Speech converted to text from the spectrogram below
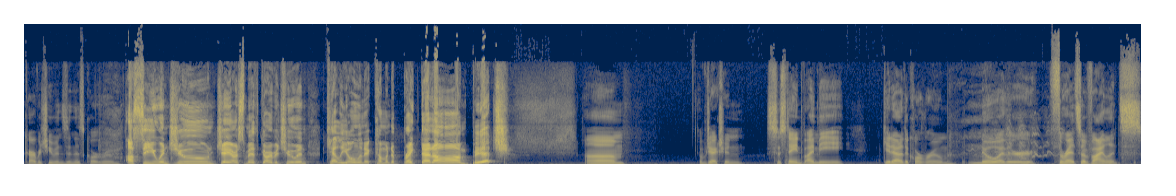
garbage humans in this courtroom. I'll see you in June, J.R. Smith, garbage human. Kelly Olynyk coming to break that arm, bitch. Um, objection sustained by me. Get out of the courtroom. No other threats of violence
